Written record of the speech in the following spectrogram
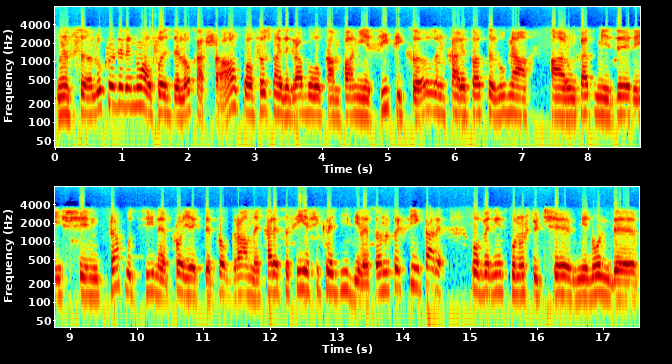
Însă lucrurile nu au fost deloc așa, au fost mai degrabă o campanie tipică în care toată lumea a aruncat mizerii și în prea puține proiecte, programe care să fie și credibile, pentru că fiecare a venit cu nu știu ce minuni de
